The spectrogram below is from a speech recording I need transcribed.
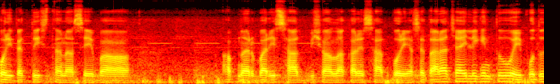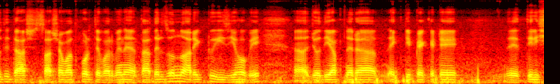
পরিত্যক্ত স্থান আছে বা আপনার বাড়ির ছাদ, বিশাল আকারের ছাদ পড়ে আছে, তারা চাইলে কিন্তু এই পদ্ধতিতে চাষাবাদ করতে পারবেন। হ্যাঁ তাদের জন্য আরেকটু ইজি হবে। যদি আপনারা একটি প্যাকেটে তিরিশ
